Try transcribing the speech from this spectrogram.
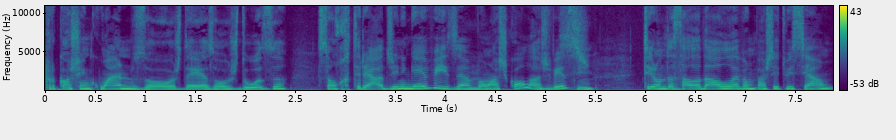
porque aos 5 anos, ou aos 10, ou aos 12, são retirados e ninguém avisa. Hum. Vão à escola, às vezes. Sim. tiram da sala de aula, levam para a instituição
